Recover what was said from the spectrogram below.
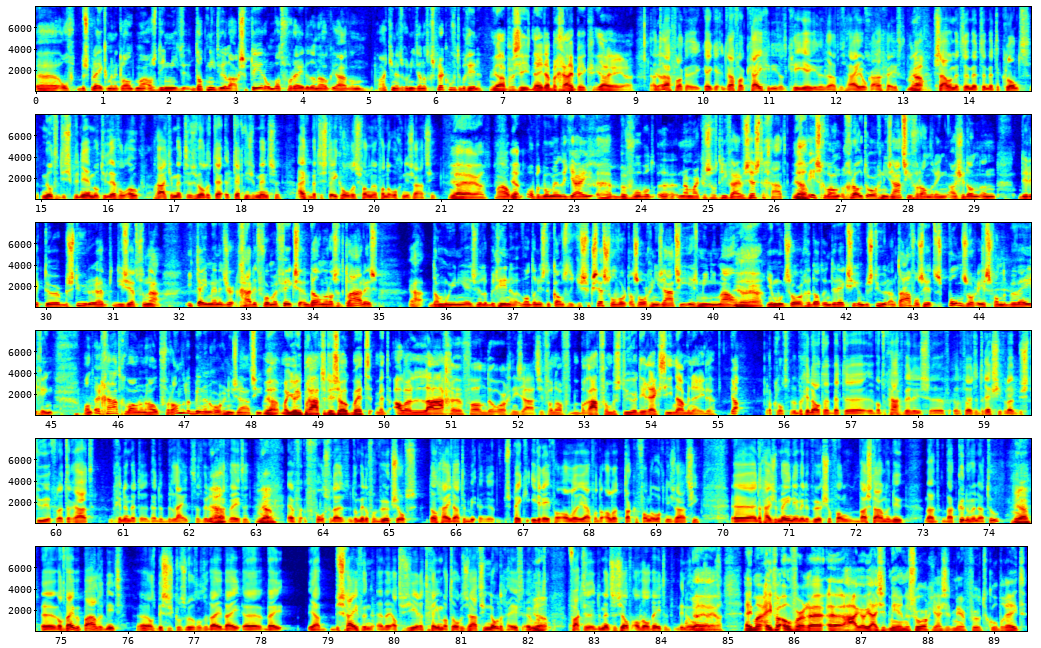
Uh, of bespreken met een klant. Maar als die niet, dat niet willen accepteren, om wat voor reden dan ook, ja, dan had je natuurlijk niet aan het gesprek hoeven te beginnen. Ja, precies. Nee, dat begrijp ik. Ja, ja, ja. ja, Draagvlak, kijk, draagvlak krijg je niet, dat creëer je inderdaad, wat hij ook aangeeft. Ja. Samen met, met, met de klant, multidisciplinair, multilevel ook, praat je met zowel de technische mensen, eigenlijk met de stakeholders van, van de organisatie. Ja, ja, ja. Maar op, op het moment dat jij uh, bijvoorbeeld uh, naar Microsoft 365 gaat, dat is gewoon een grote organisatieverandering. Als je dan een directeur, bestuurder hebt die zegt van nou, IT-manager, ga dit voor me fixen en bel maar als het klaar is. Ja, dan moet je niet eens willen beginnen. Want dan is de kans dat je succesvol wordt als organisatie is minimaal. Je moet zorgen dat een directie, een bestuur aan tafel zit, sponsor is van de beweging. Want er gaat gewoon een hoop veranderen binnen een organisatie. Ja, maar jullie praten dus ook met, met alle lagen van de organisatie. Vanaf raad van bestuur, directie naar beneden. Ja, dat klopt. We beginnen altijd met uh, wat we graag willen is uh, vanuit de directie, vanuit het bestuur, vanuit de raad. We beginnen met, uh, met het beleid, dat willen we graag weten. Ja. En vervolgens vanuit, door middel van workshops, dan ga je daar te, spreek je iedereen van alle, ja, van de alle takken van de organisatie. en dan ga je ze meenemen in een workshop van waar staan we nu, waar, waar kunnen we naartoe. Ja. want wij bepalen het niet als business consultant. Wij, wij, wij ja, beschrijven en wij adviseren hetgeen wat de organisatie nodig heeft. En wat vaak de, mensen zelf al wel weten binnen de organisatie. Ja, ja, ja. Hey, maar even over uh, uh, Hajo. Jij zit meer in de zorg, jij zit meer vertical breed.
